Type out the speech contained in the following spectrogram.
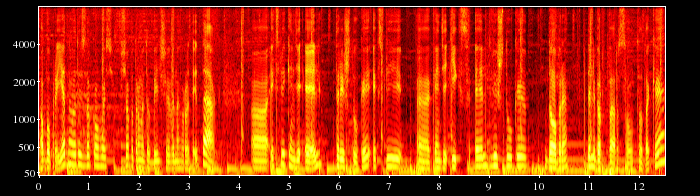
або приєднуватись до когось, щоб отримати більше винагороди. І так, XP Candy L 3 штуки, XP е, Candy XL 2 штуки. Добре. Delibird Parcel то таке.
